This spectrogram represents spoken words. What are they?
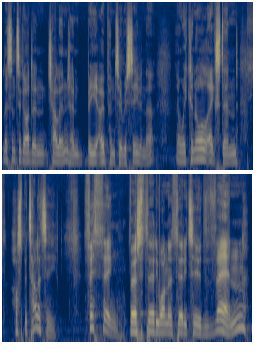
listen to God and challenge and be open to receiving that. And we can all extend hospitality. Fifth thing, verse 31 and 32 then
